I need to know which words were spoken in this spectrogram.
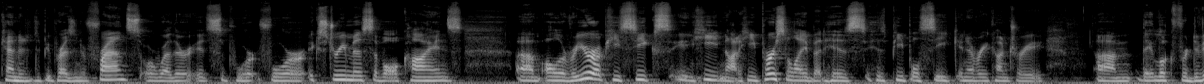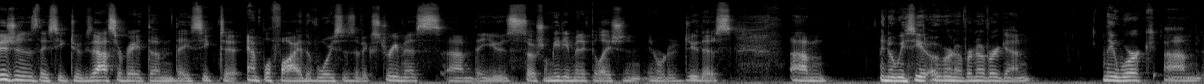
candidate to be president of France, or whether it's support for extremists of all kinds. Um, all over Europe, he seeks he not he personally, but his his people seek in every country. Um, they look for divisions. They seek to exacerbate them. They seek to amplify the voices of extremists. Um, they use social media manipulation in order to do this. Um, you know, we see it over and over and over again. They work um,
